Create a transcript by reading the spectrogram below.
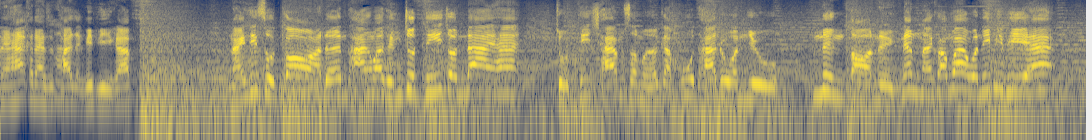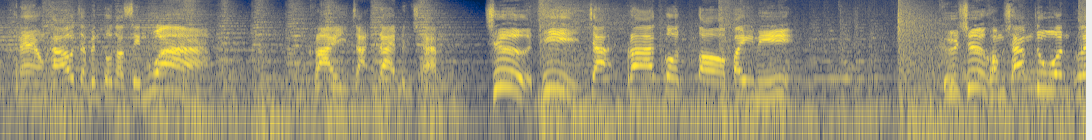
หนะฮะคะแนนสุดท้ายจากพี่พีครับ ในที่สุดก็เดินทางมาถึงจุดนี้จนได้ฮะ จุดที่แชมป์เสมอกับผู้ท้าดวลอยู่ 1 ต่อ 1 นั่นหมายความว่าวันนี้พี่พีฮะคะแนนของเขาจะเป็นตัวตัดสินว่า ใครจะได้เป็นแชมป์ชื่อที่จะปรากฏต่อไปนี้ คือชื่อของแชมป์ดวลเพล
